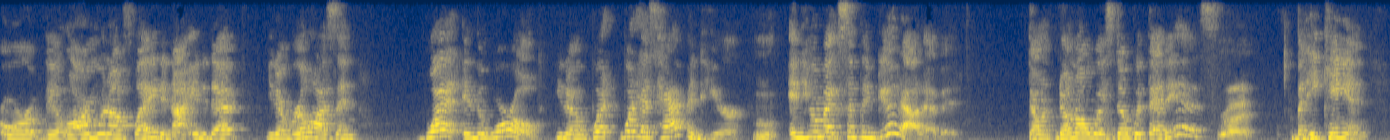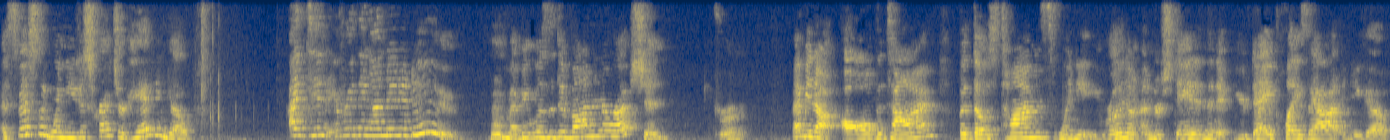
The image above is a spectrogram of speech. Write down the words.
Or the alarm went off late and I ended up, you know, realizing what in the world, you know, what what has happened here. Mm. And he'll make something good out of it. Don't don't always know what that is, Right. but he can. Especially when you just scratch your head and go, I did everything I knew to do. Hmm. Maybe it was a divine interruption. That's right. Maybe not all the time, but those times when you, you really don't understand and then it, your day plays out and you go,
